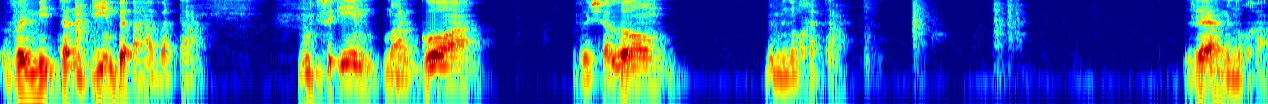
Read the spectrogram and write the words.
ומתענגים באהבתה. מוצאים מרגוע ושלום במנוחתה. זה המנוחה.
